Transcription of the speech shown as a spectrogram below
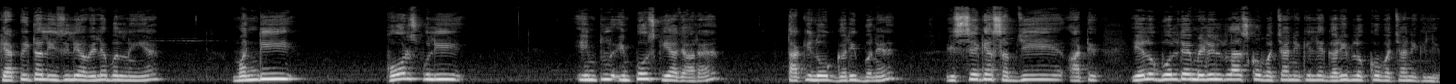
कैपिटल इजीली अवेलेबल नहीं है। मंदी फोर्सफुली इम्पोज किया जा रहा है ताकि लोग गरीब बने। इससे क्या सब्ज़ी आटे, ये लोग बोलते हैं मिडिल क्लास को बचाने के लिए, गरीब लोग को बचाने के लिए।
